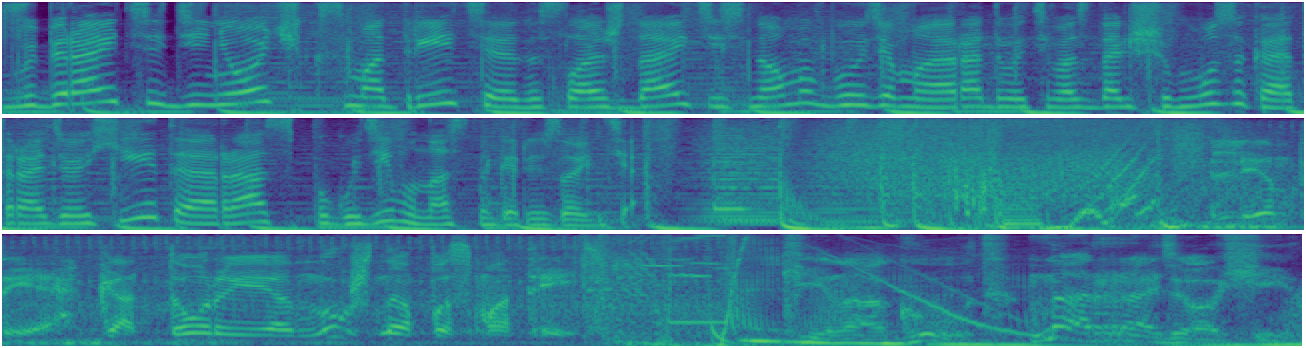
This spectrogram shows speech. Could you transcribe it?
выбирайте денечек, смотрите, наслаждайтесь. Но мы будем радовать вас дальше музыкой от Радио Хит. Раз погудим у нас на горизонте. Ленты, которые нужно посмотреть. Киногуд на Радиохит.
